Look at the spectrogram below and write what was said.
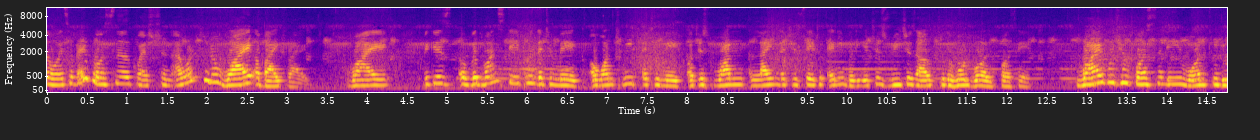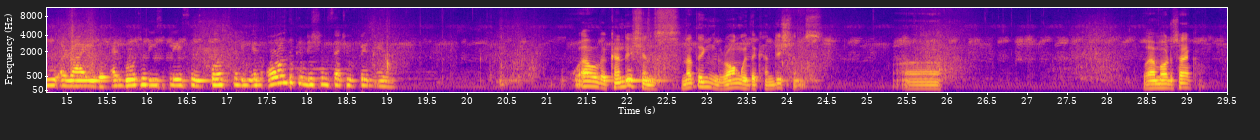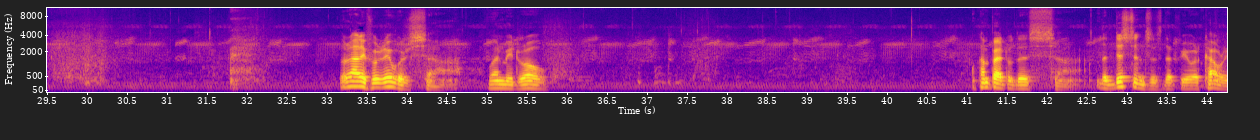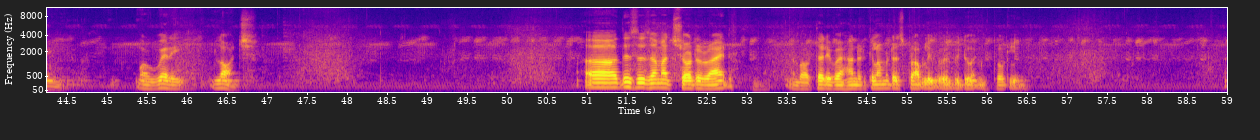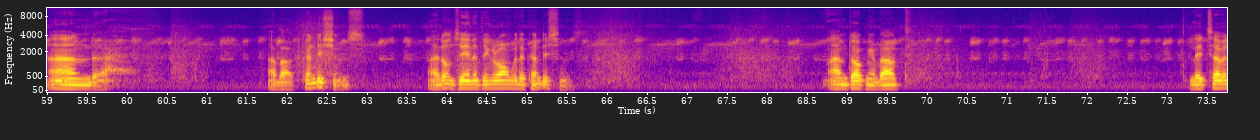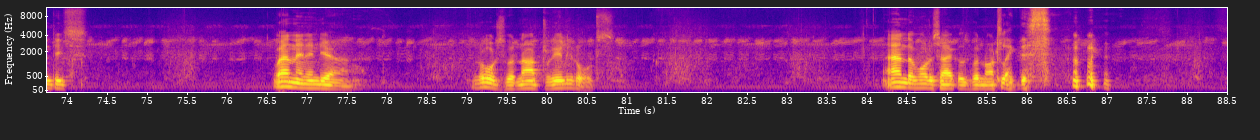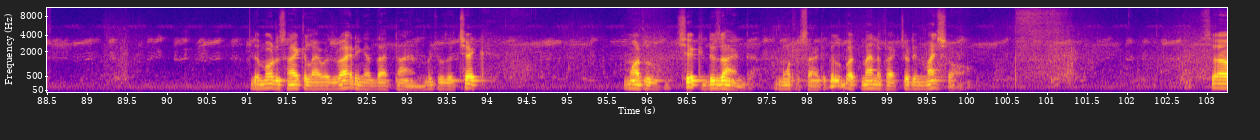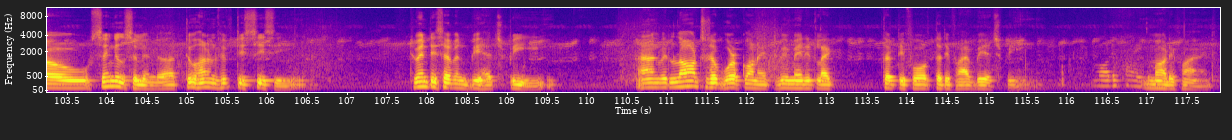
know, it's a very personal question. I wanted to know why a bike ride? Why? Because uh, with one statement that you make, or one tweet that you make, or just one line that you say to anybody, it just reaches out to the whole world per se. Why would you personally want to do a ride and go to these places personally in all the conditions that you've been in? Well, the conditions, nothing wrong with the conditions. Uh, why motorcycle? The Rally for Rivers, uh, when we drove, compared to this, uh, the distances that we were covering were very large. Uh, this is a much shorter ride, about thirty-five hundred kilometers probably we will be doing totally. And uh, about conditions, I don't see anything wrong with the conditions. I'm talking about late seventies, when in India, roads were not really roads. And the motorcycles were not like this The motorcycle I was riding at that time, which was a Czech model, Czech designed motorcycle but manufactured in Mysore. So, single cylinder, 250 cc, 27 bhp, and with lots of work on it, we made it like 34, 35 bhp. Modified. Modified.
